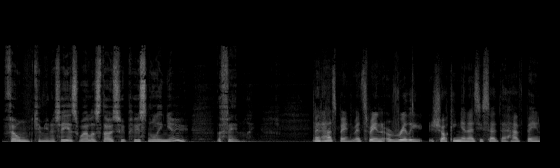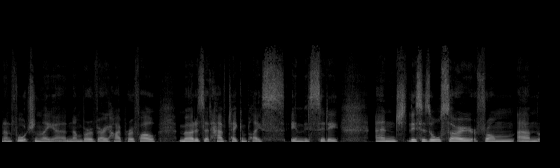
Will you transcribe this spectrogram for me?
film community, as well as those who personally knew the family. It has been. It's been really shocking, and as you said, there have been, unfortunately, a number of very high profile murders that have taken place in this city. And this is also from um,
